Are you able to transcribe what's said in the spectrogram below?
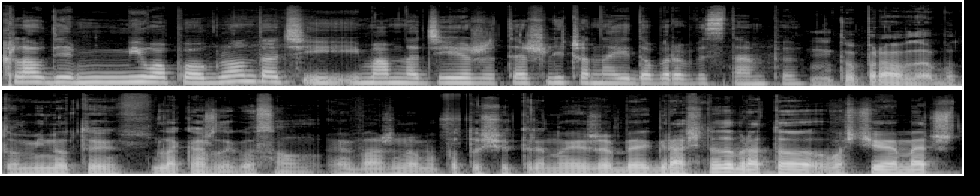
Klaudię miło pooglądać i, i mam nadzieję, że też liczę na jej dobre występy. No to prawda, bo to minuty dla każdego są ważne, bo po to się trenuje, żeby grać. No dobra, to właściwie mecz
